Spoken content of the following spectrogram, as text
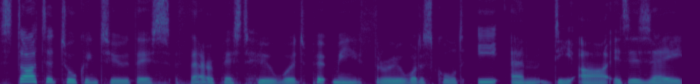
started talking to this therapist who would put me through what is called EMDR. It is a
